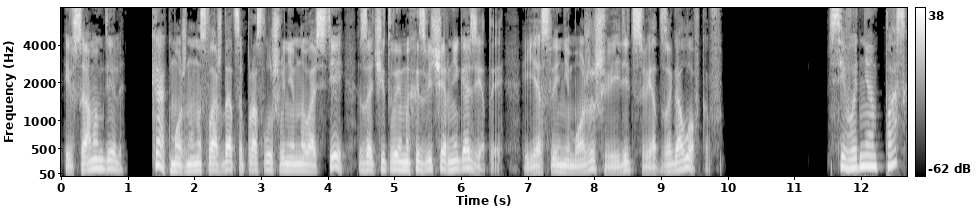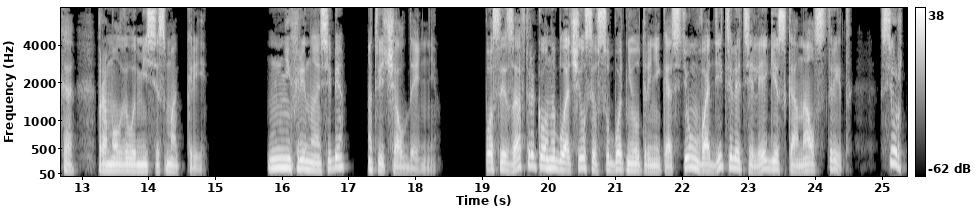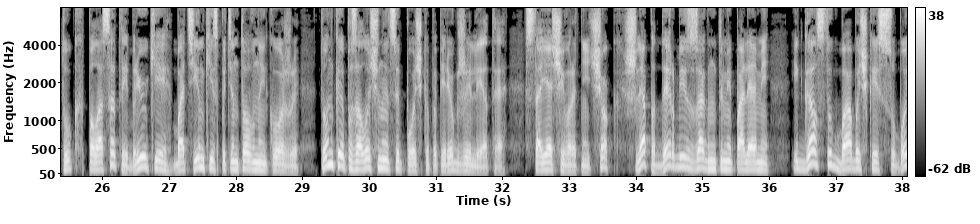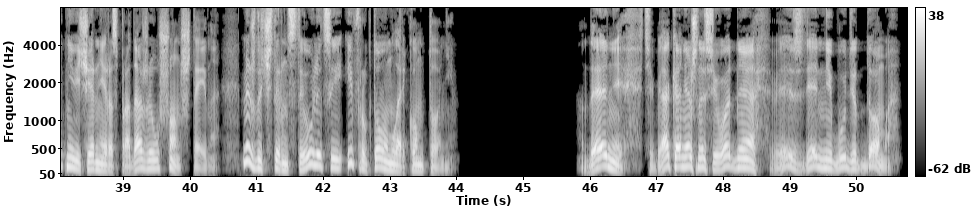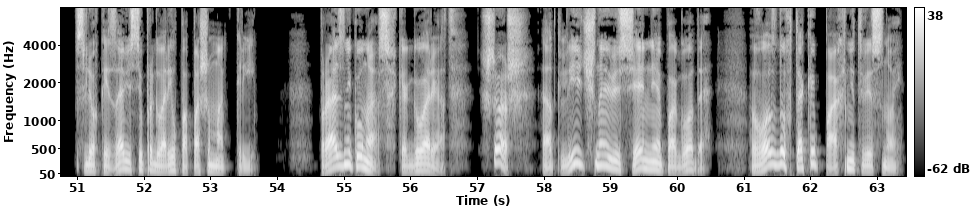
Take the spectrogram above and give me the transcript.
И в самом деле, как можно наслаждаться прослушиванием новостей, зачитываемых из вечерней газеты, если не можешь видеть свет заголовков? «Сегодня Пасха», — промолвила миссис МакКри. «Ни хрена себе», — отвечал Дэнни. После завтрака он облачился в субботний утренний костюм водителя телеги с Канал-стрит. Сюртук, полосатые брюки, ботинки из патентованной кожи, тонкая позолоченная цепочка поперек жилета, стоящий воротничок, шляпа дерби с загнутыми полями — и галстук бабочкой с субботней вечерней распродажи у Шонштейна между 14-й улицей и фруктовым ларьком Тони. «Дэнни, тебя, конечно, сегодня весь день не будет дома», — с легкой завистью проговорил папаша МакКри. «Праздник у нас, как говорят. Что ж, отличная весенняя погода. Воздух так и пахнет весной.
